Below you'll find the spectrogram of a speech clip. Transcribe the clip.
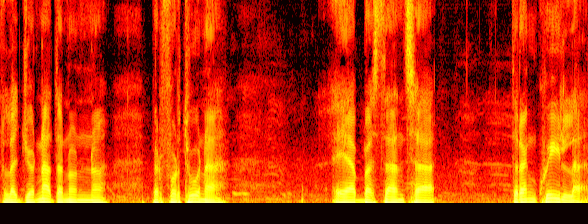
La giornata non, per fortuna è abbastanza tranquilla.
